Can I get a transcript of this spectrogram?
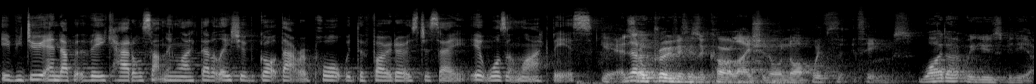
if you do end up at VCAT or something like that, at least you've got that report with the photos to say it wasn't like this. Yeah, and that'll prove if there's a correlation or not with things. Why don't we use video?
